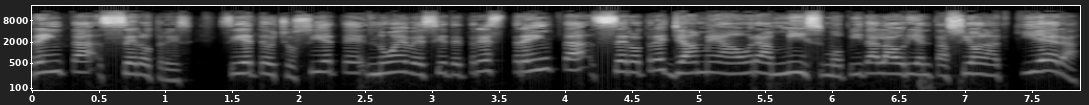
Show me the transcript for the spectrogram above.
787-973-3003. 787-973-3003. Llame ahora mismo, pida la orientación, adquiera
